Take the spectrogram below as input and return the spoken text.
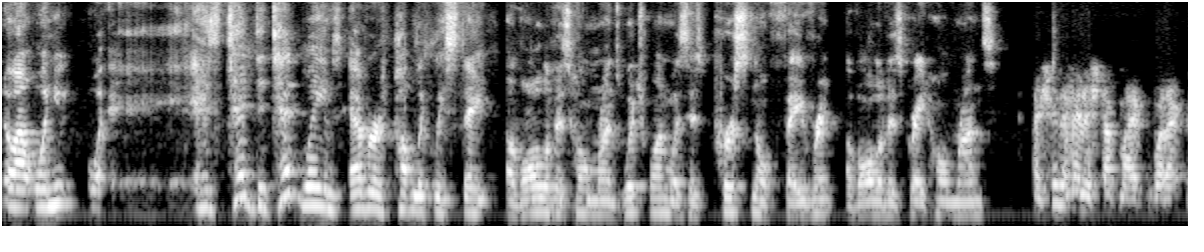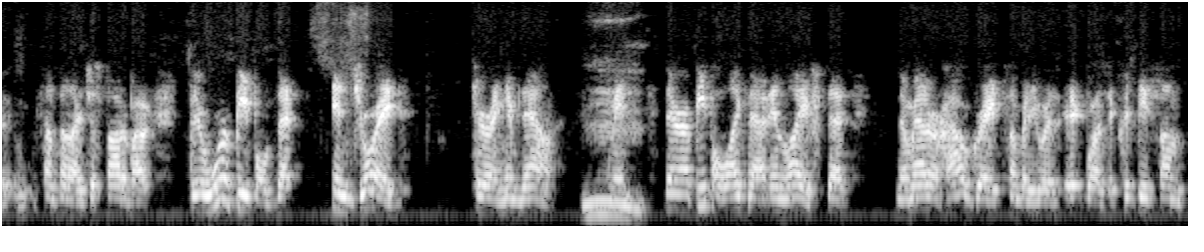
Well, when you has Ted did Ted Williams ever publicly state of all of his home runs which one was his personal favorite of all of his great home runs? I should have finished up my what I, something I just thought about. There were people that enjoyed tearing him down. Mm, mean, There are people like that in life that no matter how great somebody was, it was, it could be some,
